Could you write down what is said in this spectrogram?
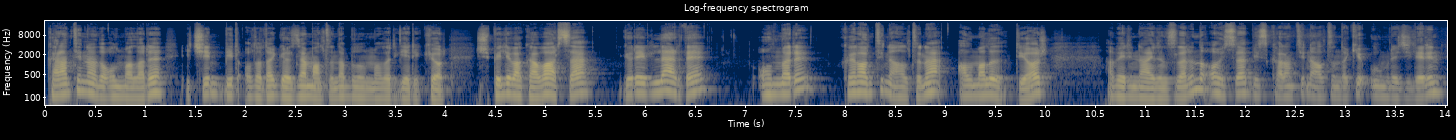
Karantinada olmaları için bir odada gözlem altında bulunmaları gerekiyor. Şüpheli vaka varsa görevliler de onları karantina altına almalı diyor haberin ayrıntılarında. Oysa biz karantina altındaki umrecilerin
